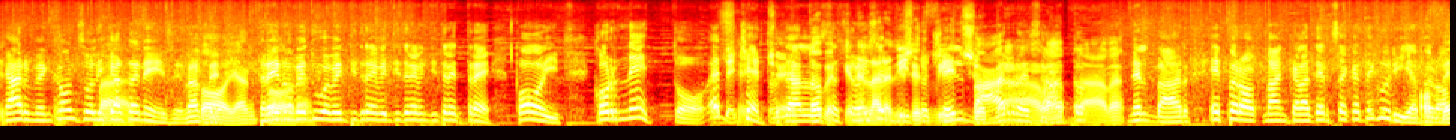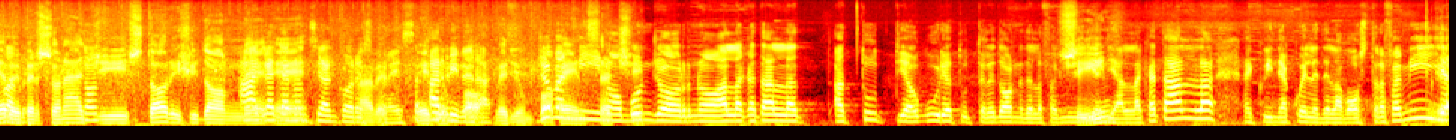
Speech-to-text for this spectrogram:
Carmen Consoli. Catanese. Poi ancora. 392 23 23 23 3. Poi Cornetto. Eh beh, Sì, certo, certo, dalla stazione di di servizio, c'è il servizio, bar, brava, esatto. brava. Nel bar. E però manca la terza categoria. Però, Ovvero vabbè. i personaggi storici donne. Agata eh, non si è ancora vabbè, espressa, arriverà. Giovannino, pensaci. buongiorno alla Catalla a tutti, auguri a tutte le donne della famiglia Sì. di Alla Catalla e quindi a quelle della vostra famiglia,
